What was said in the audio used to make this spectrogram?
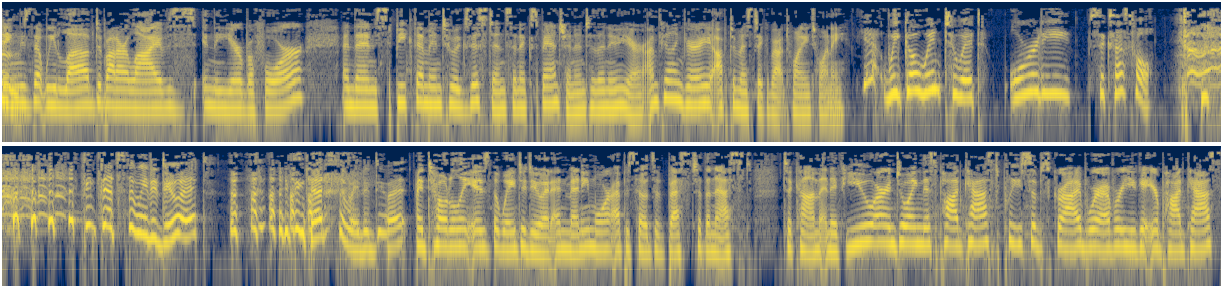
things that we loved about our lives in the year before, and then speak them into existence and expansion into the new year. I'm feeling very optimistic about 2020. Yeah, we go into it already successful. I think that's the way to do it. I think that's the way to do it. It totally is the way to do it and many more episodes of Best to the Nest to come. And if you are enjoying this podcast, please subscribe wherever you get your podcasts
